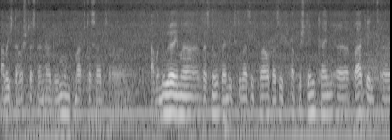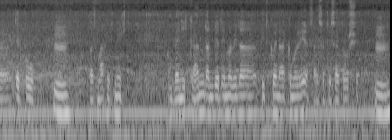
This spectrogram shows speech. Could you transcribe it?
aber ich tausche das dann halt um und mache das halt, äh, aber nur immer das Notwendigste, was ich brauche. Also ich habe bestimmt kein äh, Bargelddepot. Äh, mhm. Das mache ich nicht. Und wenn ich kann, dann wird immer wieder Bitcoin akkumuliert, also dieser Dosche. Mhm.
